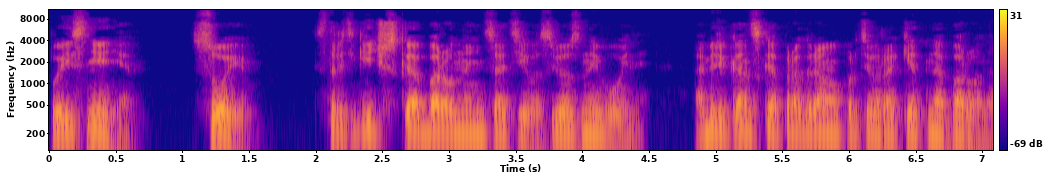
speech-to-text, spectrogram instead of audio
Пояснение. СОИ. Стратегическая оборонная инициатива «Звездные войны». Американская программа противоракетной обороны.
